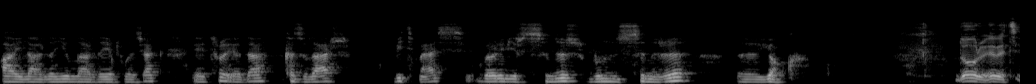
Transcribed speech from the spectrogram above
aylarda, yıllarda yapılacak. Troya'da kazılar bitmez. Böyle bir sınır, bunun sınırı yok. Doğru, evet.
